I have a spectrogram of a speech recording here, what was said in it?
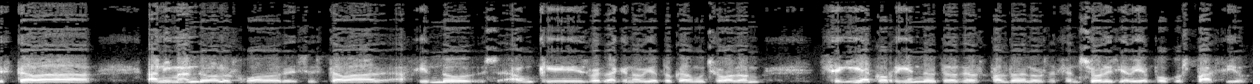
estaba animando a los jugadores, estaba haciendo, aunque es verdad que no había tocado mucho balón, seguía corriendo detrás de la espalda de los defensores y había poco espacio.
